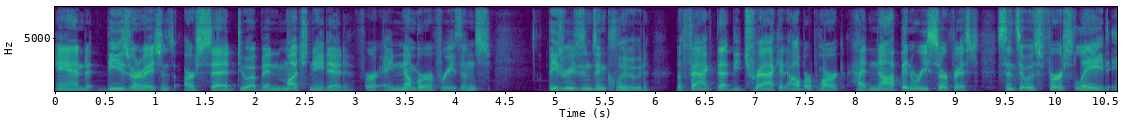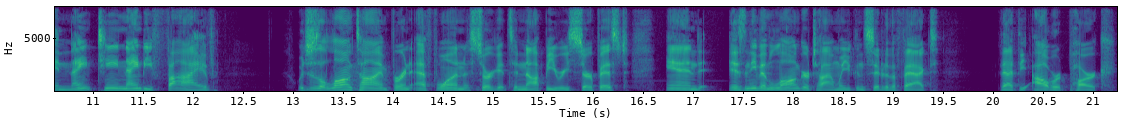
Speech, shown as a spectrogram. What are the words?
and these renovations are said to have been much needed for a number of reasons. These reasons include the fact that the track at Albert Park had not been resurfaced since it was first laid in 1995, which is a long time for an F1 circuit to not be resurfaced, and is an even longer time when you consider the fact that the Albert Park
